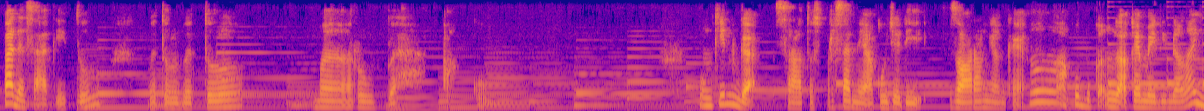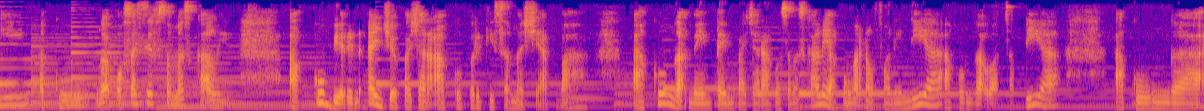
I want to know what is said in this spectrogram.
pada saat itu betul-betul merubah aku mungkin nggak 100% ya aku jadi seorang yang kayak oh, aku bukan nggak kayak Medina lagi. Aku nggak posesif sama sekali. Aku biarin aja pacar aku pergi sama siapa. Aku nggak maintain pacar aku sama sekali. Aku nggak nelfonin dia. Aku nggak WhatsApp dia. Aku nggak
